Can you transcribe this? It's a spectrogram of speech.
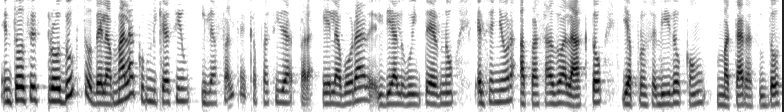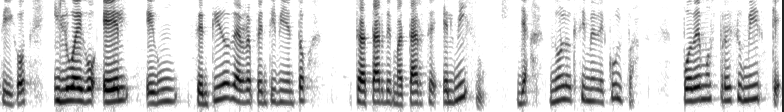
Entonces, producto de la mala comunicación y la falta de capacidad para elaborar el diálogo interno, el señor ha pasado al acto y ha procedido con matar a sus dos hijos y luego él, en un sentido de arrepentimiento, tratar de matarse él mismo. Ya, no lo exime de culpa. Podemos presumir que,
